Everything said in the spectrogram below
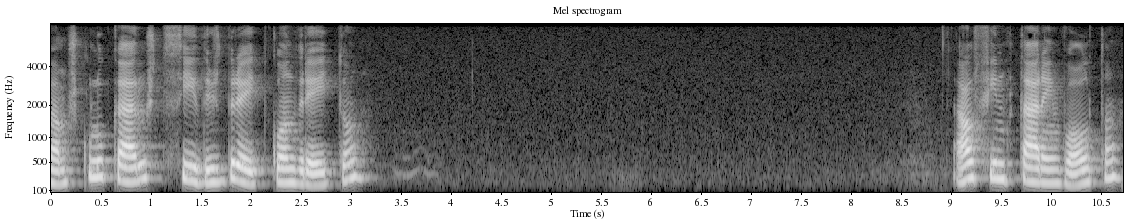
Vamos colocar os tecidos direito com direito. Alfinetar em volta.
